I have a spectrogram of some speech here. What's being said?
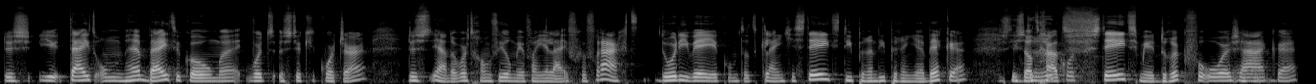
Dus je tijd om hè, bij te komen wordt een stukje korter. Dus ja, er wordt gewoon veel meer van je lijf gevraagd. Door die weeën komt dat kleintje steeds dieper en dieper in je bekken. die Dus dat gaat wordt- steeds meer druk veroorzaken.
